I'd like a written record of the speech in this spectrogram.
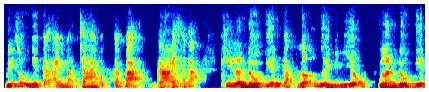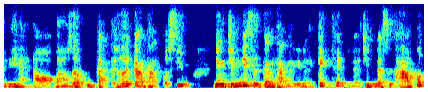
Ví dụ như các anh bạn trai hoặc các bạn gái chẳng hạn, khi lần đầu tiên gặp gỡ người mình yêu, lần đầu tiên đi hẹn hò, bao giờ cũng cảm thấy hơi căng thẳng một xíu. Nhưng chính cái sự căng thẳng ấy lại kích thích, lại chính là sự háo hức,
